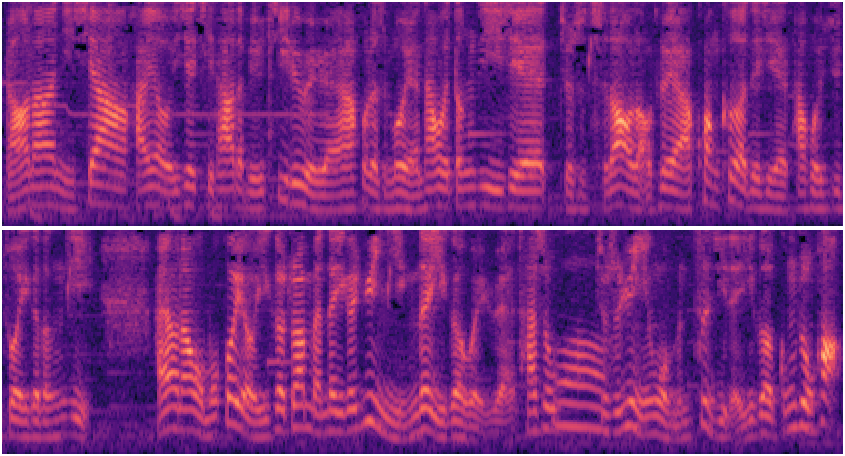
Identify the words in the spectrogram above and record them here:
然后呢，你像还有一些其他的，比如纪律委员啊或者什么委员，他会登记一些就是迟到早退啊、旷课这些，他会去做一个登记。还有呢，我们会有一个专门的一个运营的一个委员，他是就是运营我们自己的一个公众号，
